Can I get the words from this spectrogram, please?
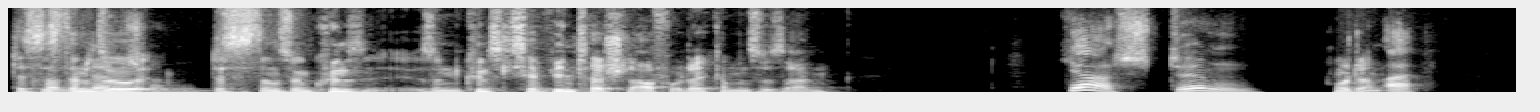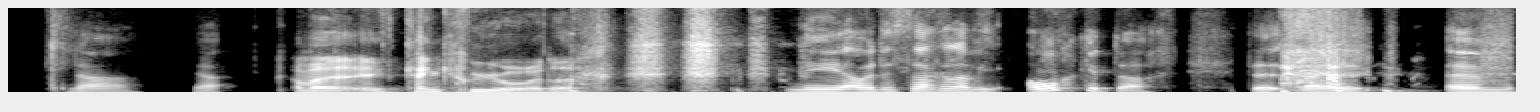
Das ist dann dann so, schon. das ist dann so ein, so ein künstlicher Winterschlaf, oder? Kann man so sagen. Ja, stimmt. Oder? Ah, klar. Ja. Aber äh, kein Kryo, oder? Nee, aber das Sachen habe ich auch gedacht. Da, weil, ähm,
